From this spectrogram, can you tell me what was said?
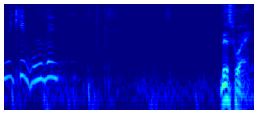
Can we keep moving? This way.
